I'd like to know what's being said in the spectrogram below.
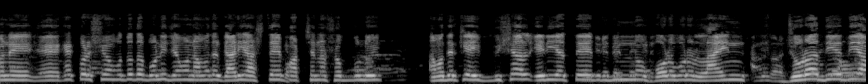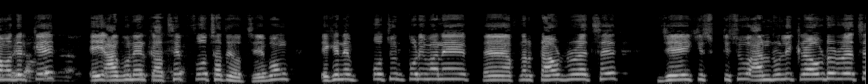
মানে এক এক করে সীমাবদ্ধতা বলি যেমন আমাদের গাড়ি আসতে পারছে না সবগুলোই। আমাদেরকে এই বিশাল এরিয়াতে বিভিন্ন বড় বড় লাইন জোড়া দিয়ে দিয়ে আমাদেরকে এই আগুনের কাছে পৌঁছাতে হচ্ছে। এবং এখানে প্রচুর পরিমাণে আপনার ক্রাউড রয়েছে। যে কিছু কিছু আনরুলি ক্রাউডও রয়েছে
